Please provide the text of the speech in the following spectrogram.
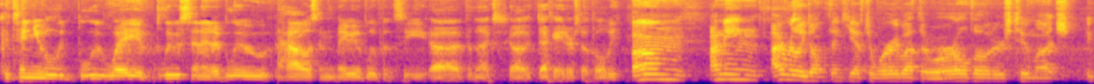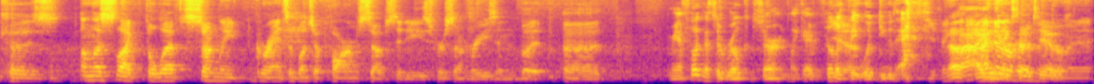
continually blue wave, blue Senate, a blue House, and maybe a blue presidency uh, for the next uh, decade or so, Colby? Um, I mean, I really don't think you have to worry about the rural voters too much because unless like the left suddenly grants a bunch of farm subsidies for some reason, but uh, I mean, I feel like that's a real concern. Like, I feel like Yeah. they would do that. you think Uh, I, I I do never think so, heard of them too. doing it.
